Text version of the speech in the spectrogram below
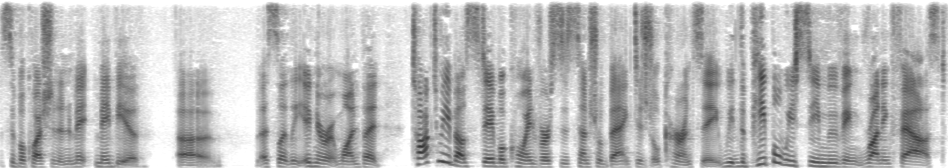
simple question and it may, may be a uh, a slightly ignorant one, but talk to me about stablecoin versus central bank digital currency. We, the people we see moving running fast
